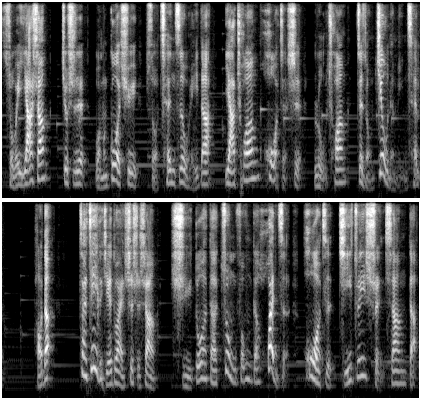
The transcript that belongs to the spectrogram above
所谓压伤。就是我们过去所称之为的压疮或者是褥疮这种旧的名称。好的，在这个阶段，事实上许多的中风的患者或者脊椎损伤的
